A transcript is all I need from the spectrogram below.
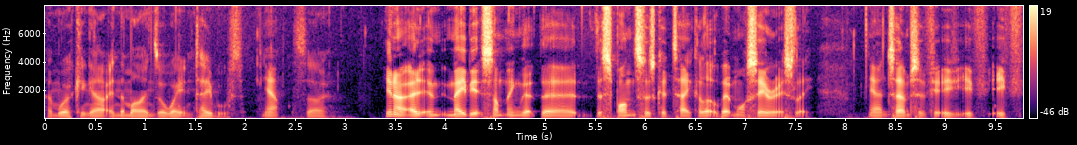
and working out in the mines or waiting tables. Yeah. So, You know, maybe it's something that the the sponsors could take a little bit more seriously. Yeah, in terms of if if, if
